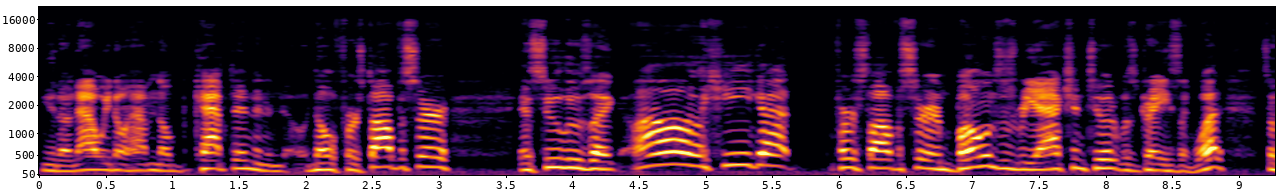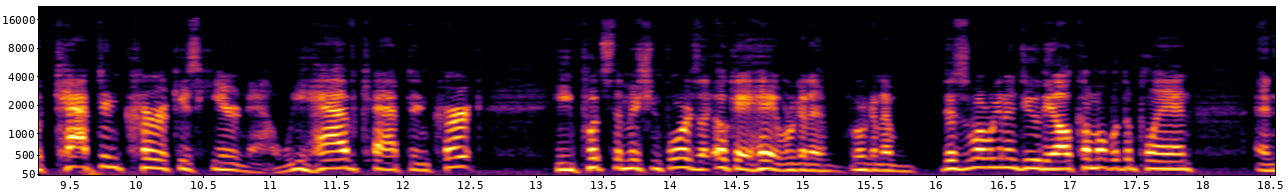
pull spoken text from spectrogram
You know, now we don't have no captain and no first officer. And Sulu's like, Oh, he got first officer. And Bones' reaction to it was great. He's like, What? So Captain Kirk is here now. We have Captain Kirk. He puts the mission forward. He's like, Okay, hey, we're to, we're to, this is what we're to do. They all come up with the plan. And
